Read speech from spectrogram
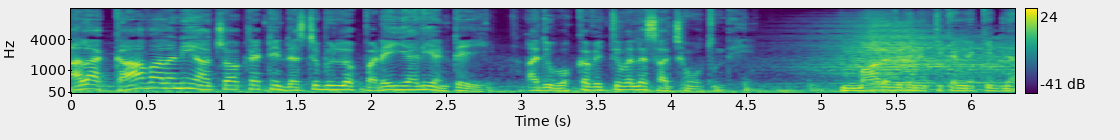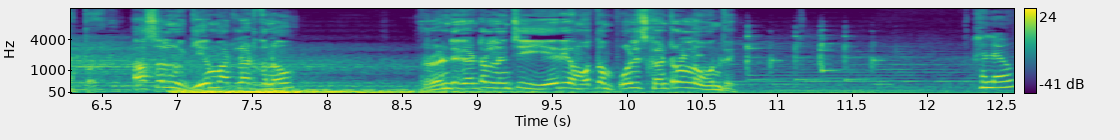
అలా కావాలని ఆ చాక్లెట్ని డస్ట్బిన్లో పడేయాలి అంటే అది ఒక్క వ్యక్తి వల్లే సాధ్యమవుతుంది. మాళవికని ఎత్తికెళ్ళిన కిడ్నాపర్ అసలు నువ్వు ఏం మాట్లాడుతున్నావు? రెండు గంటల నుంచి ఈ ఏరియా మొత్తం పోలీస్ కంట్రోల్లో ఉంది. హలో?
